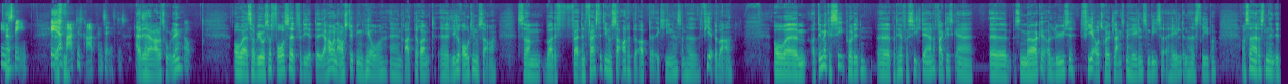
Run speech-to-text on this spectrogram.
i en ja. sten. Det er, er faktisk ret fantastisk. Altså, ja, det er altså. ret utroligt, ikke? Jo. Og altså, vi er jo så fortsat, fordi at, øh, jeg har jo en afstøbning herover af en ret berømt øh, lille rovdinosaur, som var det, den første dinosaur, der blev opdaget i Kina, som havde fire bevaret. Og, øh, og det, man kan se på det, øh, på det her fossil, det er, at der faktisk er øh, sådan mørke og lyse fjereaftryk langs med halen, som viser, at halen den havde striber. Og så er der sådan en, et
